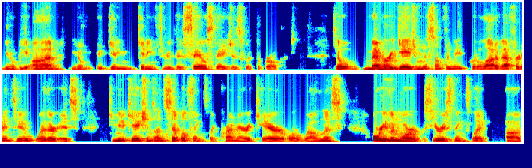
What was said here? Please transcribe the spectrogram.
you know, beyond you know getting getting through the sales stages with the brokers. So member engagement is something we put a lot of effort into, whether it's communications on simple things like primary care or wellness, or even more serious things like uh,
